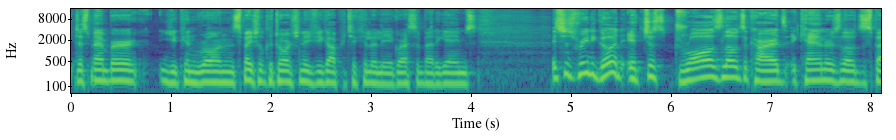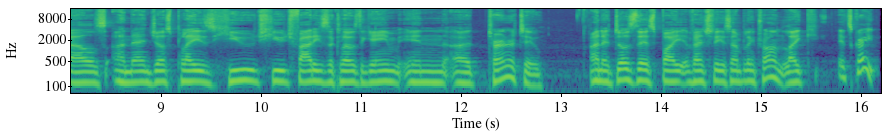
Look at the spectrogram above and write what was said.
Dismember. You can run Spatial Contortion if you got particularly aggressive metagames. It's just really good. It just draws loads of cards, it counters loads of spells, and then just plays huge, huge fatties that close the game in a turn or two. And it does this by eventually assembling Tron. Like, it's great.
